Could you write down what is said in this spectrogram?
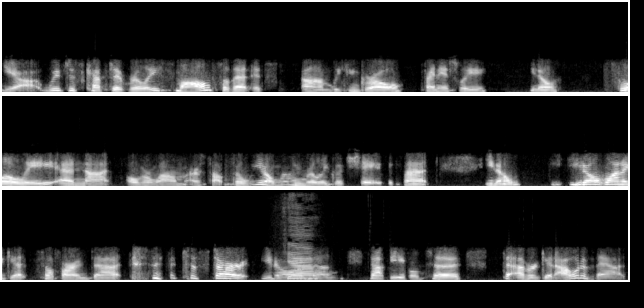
yeah, we've just kept it really small so that it's um, we can grow financially, you know, slowly and not overwhelm ourselves. So, you know, we're in really good shape. It's not, you know, you don't want to get so far in debt to start, you know, Yeah. and then not be able to to ever get out of that.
